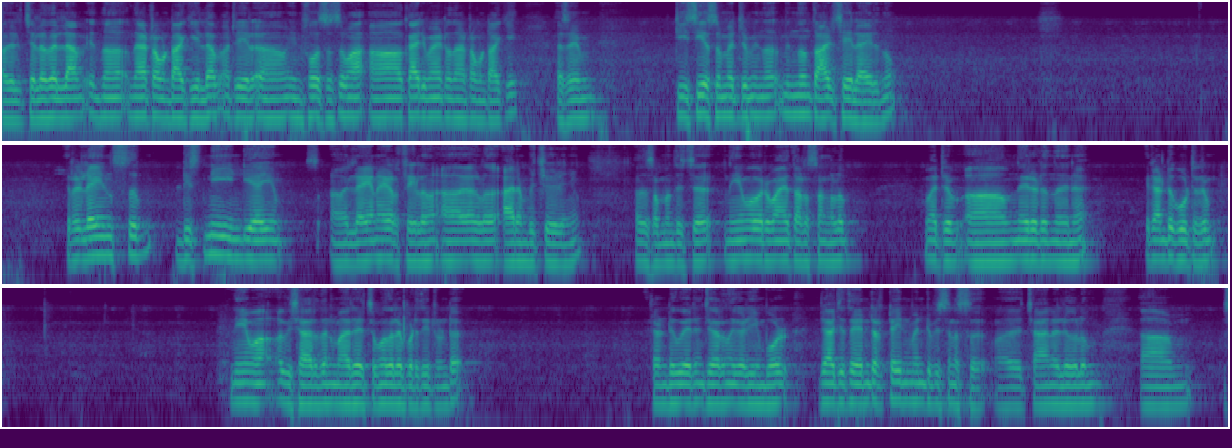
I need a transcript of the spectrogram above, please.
അതിൽ ചിലതെല്ലാം ഇന്ന് നേട്ടമുണ്ടാക്കിയില്ല. മറ്റേ ഇൻഫോസിസ് കാര്യമായിട്ട് നേട്ടമുണ്ടാക്കി. അതേസമയം ടി സി എസും മറ്റും ഇന്ന് ഇന്നും താഴ്ചയിലായിരുന്നു. റിലയൻസും ഡിസ്നി ഇന്ത്യയും ലയനയർ ചർച്ചകൾ ആരംഭിച്ചു കഴിഞ്ഞു. അത് സംബന്ധിച്ച് നിയമപരമായ തടസ്സങ്ങളും മറ്റും നേരിടുന്നതിന് രണ്ട് കൂട്ടരും നിയമ വിശാരദന്മാരെ ചുമതലപ്പെടുത്തിയിട്ടുണ്ട്. രണ്ടുപേരും ചേർന്ന് കഴിയുമ്പോൾ രാജ്യത്തെ എന്റർടൈൻമെന്റ് ബിസിനസ് ചാനലുകളും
